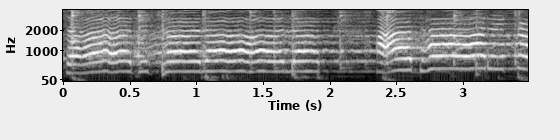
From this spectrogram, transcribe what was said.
চাঁদ ছাড়া আধার কা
